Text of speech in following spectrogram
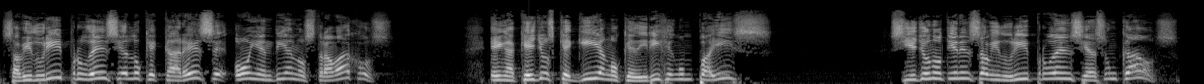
Sabiduría y prudencia es lo que carece hoy en día en los trabajos, en aquellos que guían o que dirigen un país si ellos no tienen sabiduría y prudencia, es un caos.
